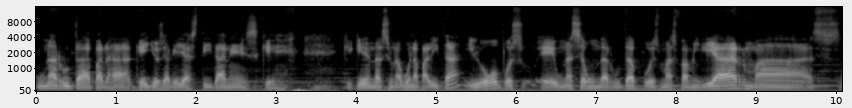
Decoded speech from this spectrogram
una ruta para aquellos y aquellas titanes que, que quieren darse una buena paliza y luego pues eh, una segunda ruta pues más familiar, más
